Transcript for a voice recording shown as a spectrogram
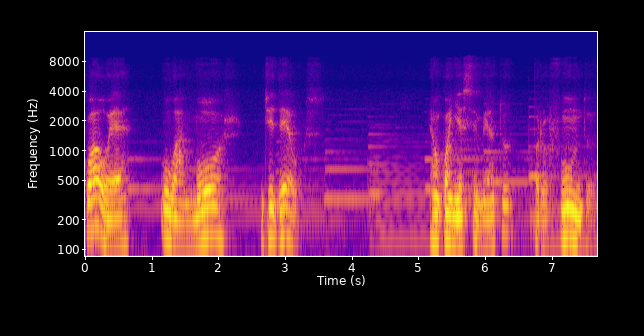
qual é o amor de Deus. É um conhecimento profundo,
